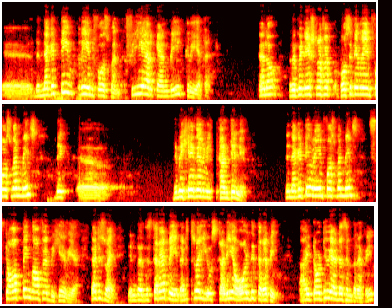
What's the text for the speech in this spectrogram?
uh, the negative reinforcement, fear can be created. You know, repetition of a positive reinforcement means the uh, the behavior will continue. The negative reinforcement means stopping of a behavior. That is why in the, this therapy, that is why you study all the therapy. I taught you Anderson therapy,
